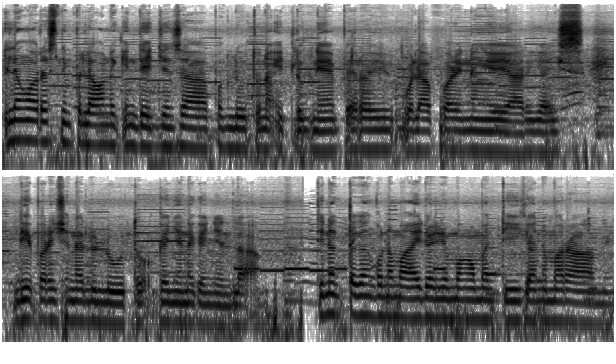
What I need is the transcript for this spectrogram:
Ilang oras din pala ako nag-indate dyan sa pagluto ng itlog niya pero wala pa rin nangyayari guys. Hindi pa rin siya naluluto, ganyan na ganyan lang. Tinagtagan ko na mga idol yung mga mantika na marami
